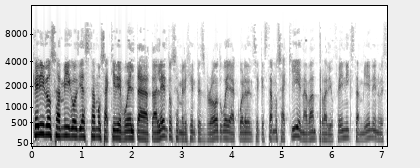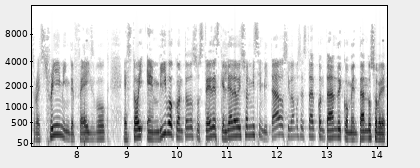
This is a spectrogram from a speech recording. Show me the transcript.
Queridos amigos, ya estamos aquí de vuelta a Talentos Emergentes Broadway. Acuérdense que estamos aquí en Avante Radio Fénix, también en nuestro streaming de Facebook. Estoy en vivo con todos ustedes, que el día de hoy son mis invitados y vamos a estar contando y comentando sobre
